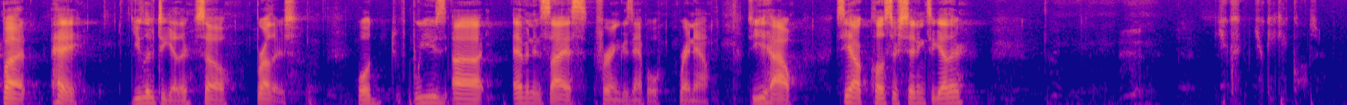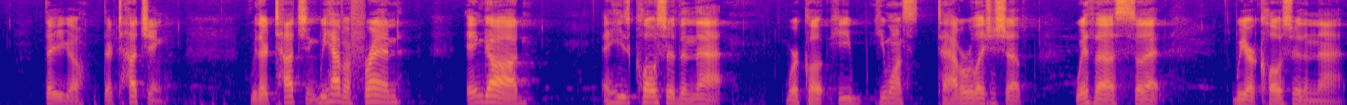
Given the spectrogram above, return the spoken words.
But hey, you live together, so brothers. Well, we use uh, Evan and Sias for an example right now. See how see how close they're sitting together. You could, you get closer. There you go. They're touching. They're touching. We have a friend in God, and He's closer than that. We're close. he, he wants to have a relationship with us so that we are closer than that.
